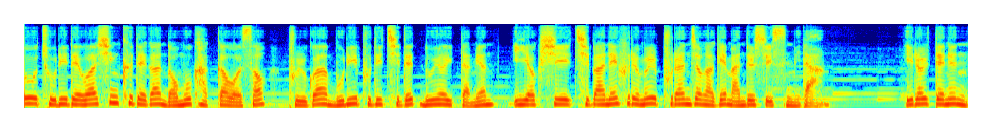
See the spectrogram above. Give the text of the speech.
또 조리대와 싱크대가 너무 가까워서 불과 물이 부딪히듯 놓여 있다면 이 역시 집안의 흐름을 불안정하게 만들 수 있습니다. 이럴 때는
